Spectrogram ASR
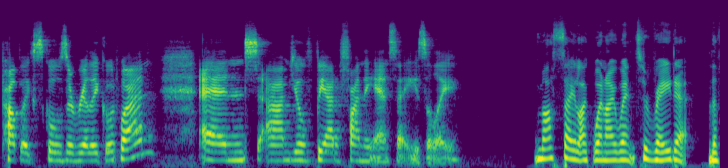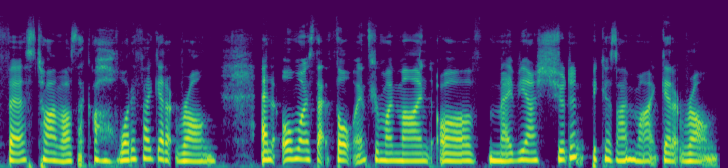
public school's a really good one, and um, you'll be able to find the answer easily must say, like when I went to read it the first time, I was like, oh, what if I get it wrong? And almost that thought went through my mind of maybe I shouldn't because I might get it wrong.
